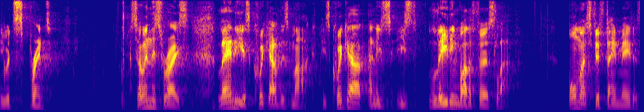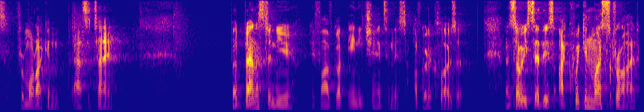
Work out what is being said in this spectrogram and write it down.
He would sprint. So in this race, Landy is quick out of this mark. He's quick out and he's, he's leading by the first lap, almost 15 metres from what I can ascertain. But Bannister knew if I've got any chance in this, I've got to close it. And so he said this I quickened my stride,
